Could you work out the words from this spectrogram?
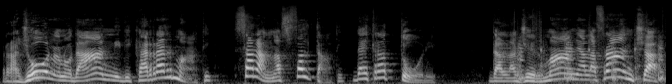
ragionano da anni di carri armati, saranno asfaltati dai trattori. Dalla Germania alla Francia,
